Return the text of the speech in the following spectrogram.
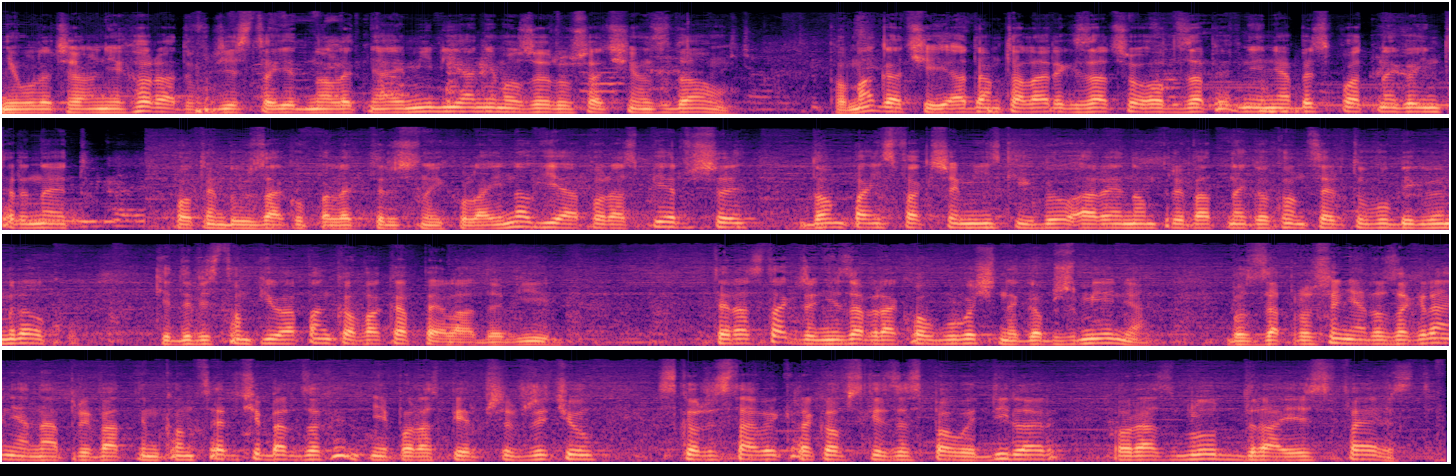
Nieuleczalnie chora 21-letnia Emilia nie może ruszać się z domu. Pomagać jej Adam Talarek zaczął od zapewnienia bezpłatnego internetu. Potem był zakup elektrycznej hulajnogi, a po raz pierwszy Dom Państwa Krzemińskich był areną prywatnego koncertu w ubiegłym roku, kiedy wystąpiła punkowa kapela The Ville. Teraz także nie zabrakło głośnego brzmienia, bo z zaproszenia do zagrania na prywatnym koncercie bardzo chętnie po raz pierwszy w życiu skorzystały krakowskie zespoły Dealer oraz Blood Dryes First,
